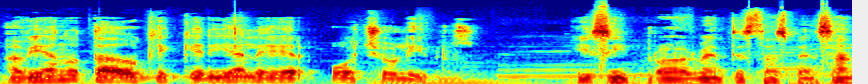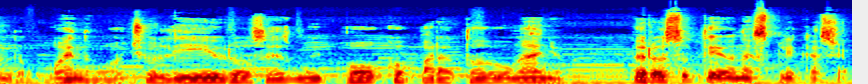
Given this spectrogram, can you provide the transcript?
había notado que quería leer 8 libros. Y sí, probablemente estás pensando, bueno, 8 libros es muy poco para todo un año, pero eso tiene una explicación.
